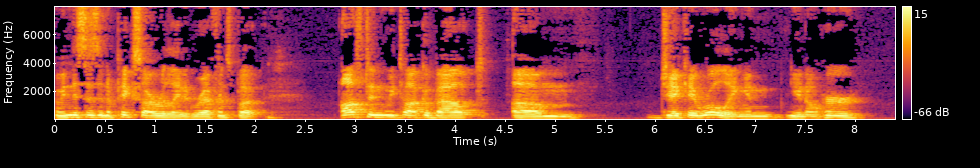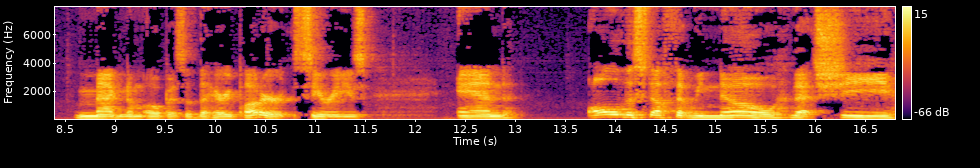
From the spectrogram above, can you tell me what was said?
I mean, this isn't a Pixar related reference, but often we talk about um, J.K. Rowling and you know her magnum opus of the Harry Potter series, and all the stuff that we know that she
